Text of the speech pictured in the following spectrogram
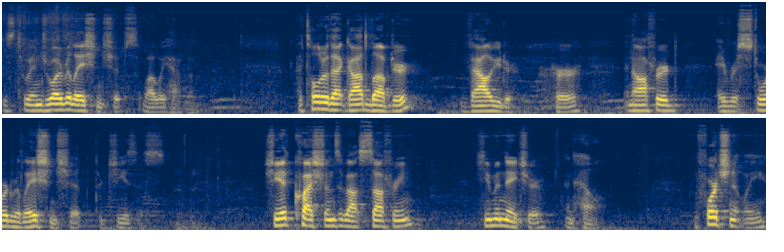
is to enjoy relationships while we have them. I told her that God loved her, valued her, and offered a restored relationship through Jesus. She had questions about suffering, human nature, and hell. Unfortunately,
